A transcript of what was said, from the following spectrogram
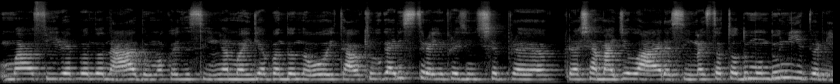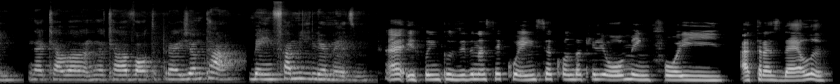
uma filha abandonada, uma coisa assim, a mãe que abandonou e tal. Que lugar estranho pra gente pra, pra chamar de lar, assim, mas tá todo mundo unido ali, naquela, naquela volta pra jantar. Bem família mesmo. É, e foi inclusive na sequência quando aquele homem foi atrás dela,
